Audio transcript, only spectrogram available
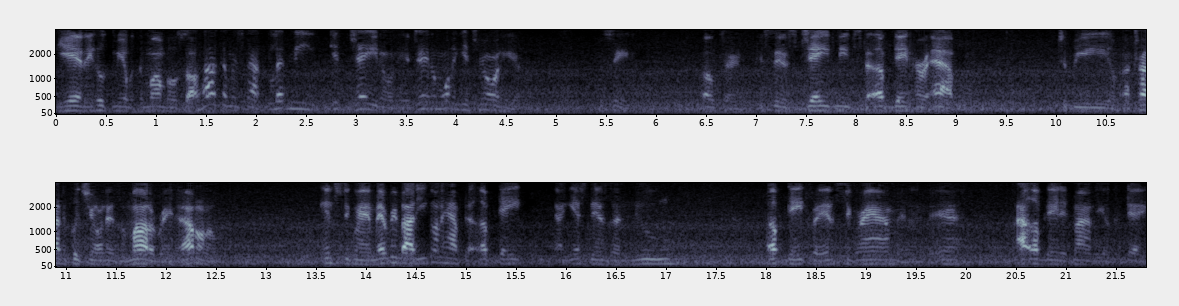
Yeah, they hooked me up with the mumbo sauce. How come it's not letting me get Jade on here? Jade, I want to get you on here. See. Okay. It says Jade needs to update her app to be. I tried to put you on as a moderator. I don't know. Instagram, everybody, you're gonna have to update. I guess there's a new update for Instagram, and yeah, I updated mine the other day.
